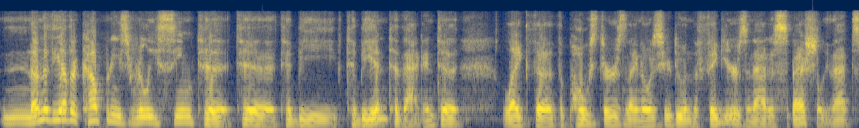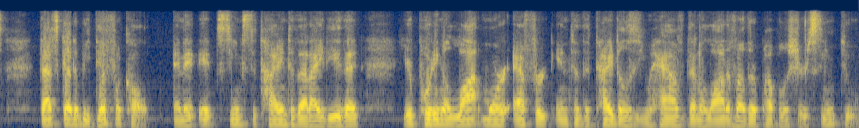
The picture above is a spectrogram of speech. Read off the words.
none of the other companies really seem to to to be to be into that into like the the posters and i notice you're doing the figures and that especially that's that's got to be difficult and it, it seems to tie into that idea that you're putting a lot more effort into the titles you have than a lot of other publishers seem to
